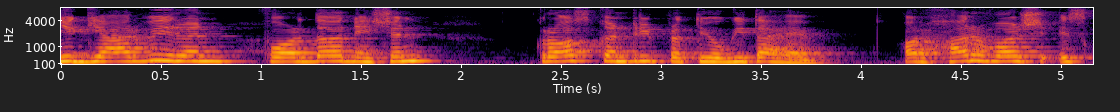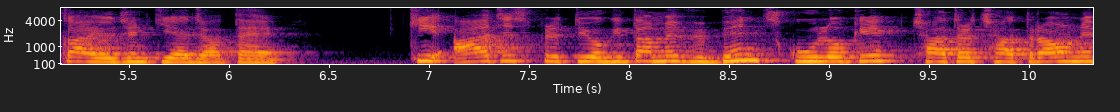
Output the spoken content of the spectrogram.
ये ग्यारहवीं run for the nation cross country प्रतियोगिता है और हर वर्ष इसका आयोजन किया जाता है कि आज इस प्रतियोगिता में विभिन्न स्कूलों के छात्र छात्राओं ने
